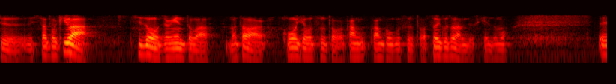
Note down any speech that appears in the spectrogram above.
手したときは、指導助言とか、または公表するとか、勧告するとか、そういうことなんですけれども、え、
